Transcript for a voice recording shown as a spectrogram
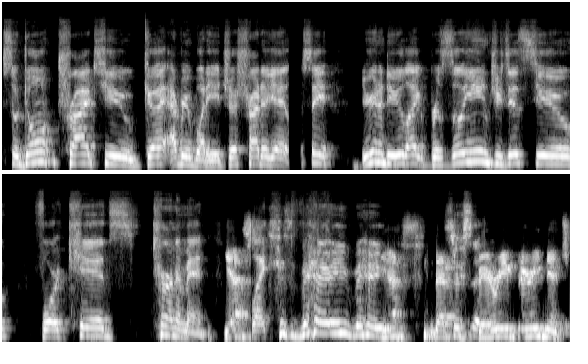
So don't try to get everybody. Just try to get, say, you're going to do like Brazilian Jiu Jitsu for kids tournament. Yes. Like just very, very Yes. That's just very, very niche.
